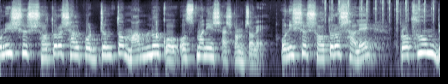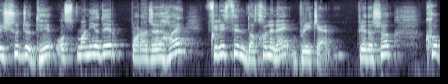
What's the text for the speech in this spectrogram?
উনিশশো সতেরো সাল পর্যন্ত মামলুক ও ওসমানীয় শাসন চলে। উনিশশো সতেরো সালে প্রথম বিশ্বযুদ্ধে ওসমানীয়দের পরাজয় হয়, ফিলিস্তিন দখলে নেয় ব্রিটেন। প্রিয় দর্শক, খুব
